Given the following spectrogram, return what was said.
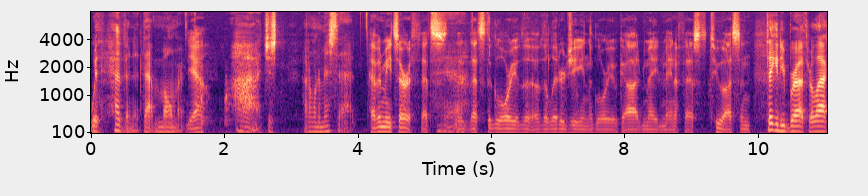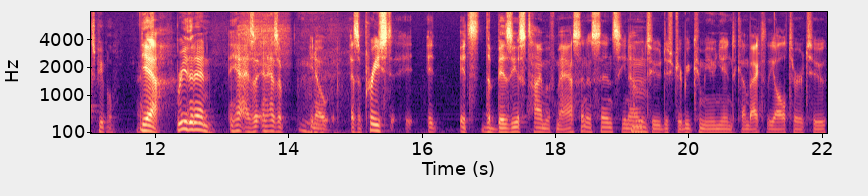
with heaven at that moment. Yeah. Ah, just I don't want to miss that. Heaven meets earth. That's Yeah. that's the glory of the of the liturgy and the glory of God made manifest to us. And Take a deep breath, relax, people. yeah, Breathe it in. yeah. As a, and as a you know, as a priest, it, it it's the busiest time of mass in a sense, you know, to distribute communion, to come back to the altar, to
